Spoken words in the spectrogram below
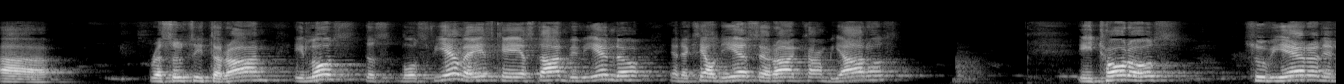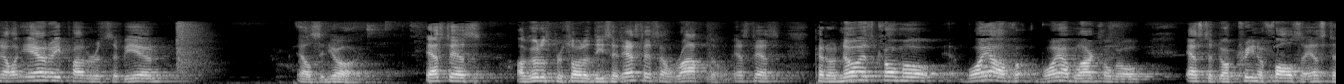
uh, resucitarán y los, los fieles que están viviendo en aquel día serán cambiados y todos subieron en el aire para recibir el Señor. Este es, algunas personas dicen, este es el rapto, este es, pero no es como, voy a, voy a hablar como esta doctrina falsa, este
